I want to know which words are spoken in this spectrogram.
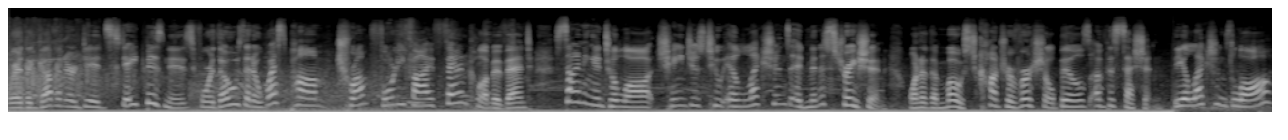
where the governor did state business for those at a West Palm Trump 45 fan club event, signing into law changes to elections administration, one of the most controversial bills of the session. The elections law,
